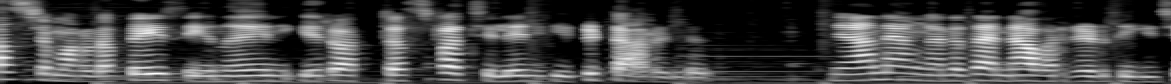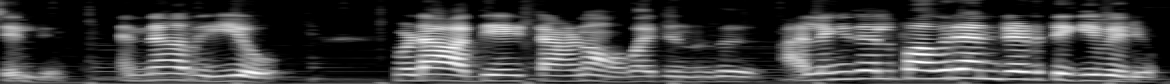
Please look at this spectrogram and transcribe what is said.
കസ്റ്റമറുടെ ഫേസ് ചെയ്യുന്നത് എനിക്ക് ഒരു ഒറ്റ സ്ട്രച്ചിൽ എനിക്ക് കിട്ടാറുണ്ട്. ഞാൻ അങ്ങനെ തന്നെ അവരുടെ അടുത്തേക്ക് ചെല്ലും. എന്നെ അറിയോ? ഇവിടെ ആദ്യമായിട്ടാണോ വരുന്നത്? അല്ലെങ്കിൽ ചിലപ്പോൾ അവർ എന്റെ അടുത്തേക്ക് വരും.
